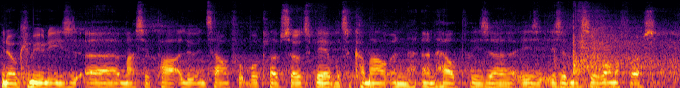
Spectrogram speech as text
you know, community's a massive part of Luton Town Football Club. So to be able to come out and, and help is, uh, is is a massive honour for us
